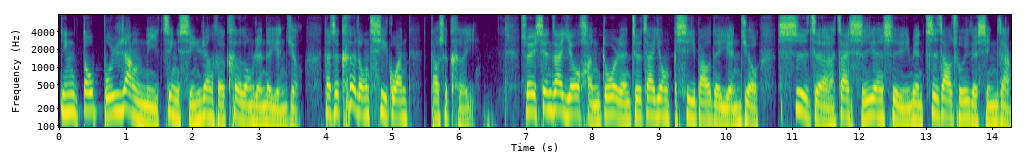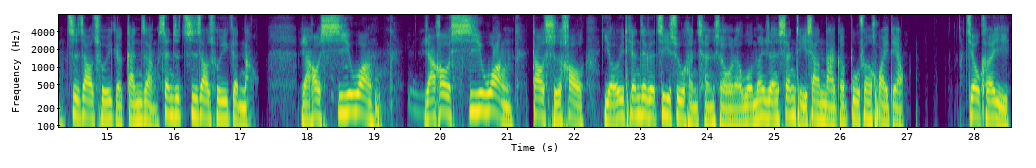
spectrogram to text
因都不让你进行任何克隆人的研究，但是克隆器官倒是可以。所以现在有很多人就在用细胞的研究，试着在实验室里面制造出一个心脏，制造出一个肝脏，甚至制造出一个脑，然后希望，然后希望到时候有一天这个技术很成熟了，我们人身体上哪个部分坏掉，就可以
